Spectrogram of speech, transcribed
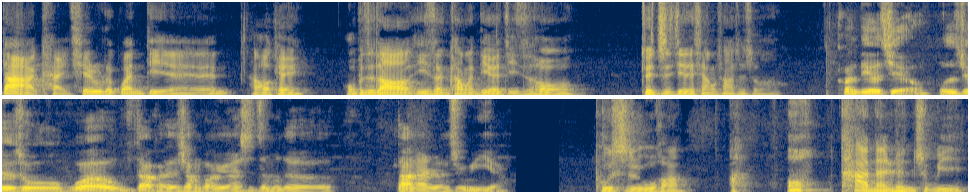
大凯切入的观点。好，OK。我不知道医生看完第二集之后，最直接的想法是什么？看第二节哦，我是觉得说，哇哦，大凯的想法原来是这么的大男人主义啊！朴实无华啊！哦，大男人主义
